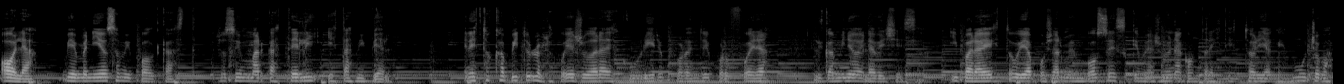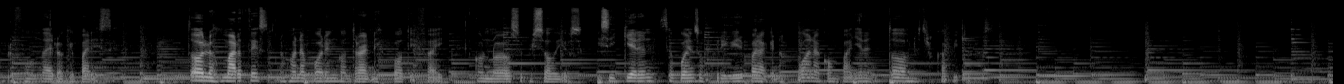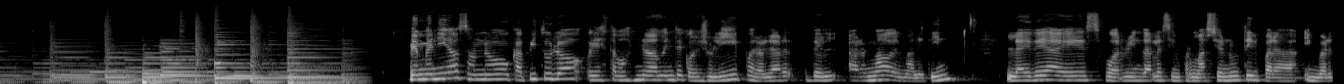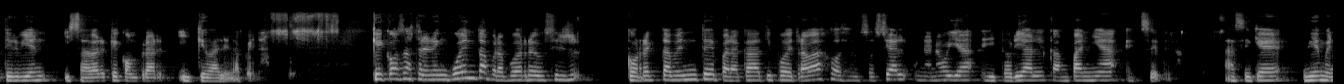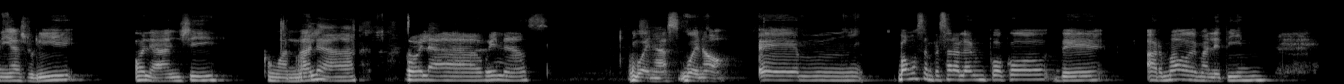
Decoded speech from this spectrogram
Hola, bienvenidos a mi podcast. Yo soy Mar Castelli y esta es mi piel. En estos capítulos los voy a ayudar a descubrir por dentro y por fuera el camino de la belleza. Y para esto voy a apoyarme en voces que me ayuden a contar esta historia que es mucho más profunda de lo que parece. Todos los martes nos van a poder encontrar en Spotify con nuevos episodios y si quieren se pueden suscribir para que nos puedan acompañar en todos nuestros capítulos. Bienvenidos a un nuevo capítulo. Hoy estamos nuevamente con Julie para hablar del armado del maletín. La idea es poder brindarles información útil para invertir bien y saber qué comprar y qué vale la pena. ¿Qué cosas tener en cuenta para poder reducir correctamente para cada tipo de trabajo, desde un social, una novia, editorial, campaña, etc. Así que bienvenida Julie. Hola Angie, ¿cómo andan? Hola. Hola, buenas. Buenas, bueno, Em, vamos a empezar a hablar un poco de armado de maletín,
